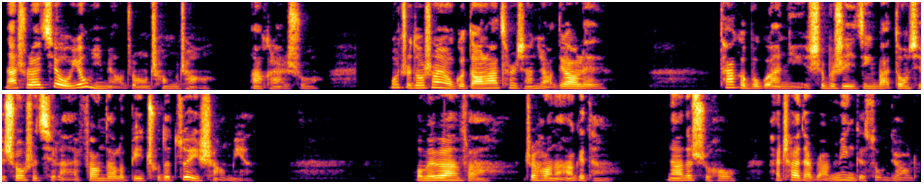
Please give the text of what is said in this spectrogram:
拿出来借我用一秒钟，成不成？”阿克莱说：“我指头上有个倒拉刺，想绞掉嘞。”他可不管你是不是已经把东西收拾起来，放到了壁橱的最上面。我没办法，只好拿给他。拿的时候还差点把命给送掉了。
